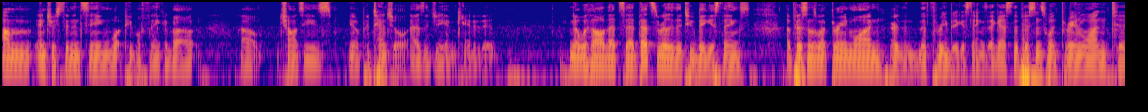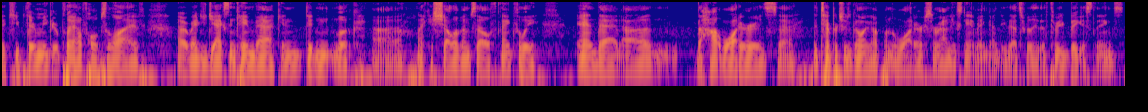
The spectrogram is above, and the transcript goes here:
I'm interested in seeing what people think about uh, Chauncey's you know potential as a GM candidate. You know, with all that said, that's really the two biggest things. The Pistons went three and one, or the, the three biggest things, I guess. The Pistons went three and one to keep their meager playoff hopes alive. Uh, Reggie Jackson came back and didn't look uh, like a shell of himself, thankfully, and that uh, the hot water is uh, the temperature's going up on the water surrounding Stan Van Gundy. That's really the three biggest things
